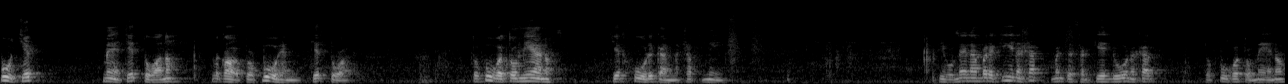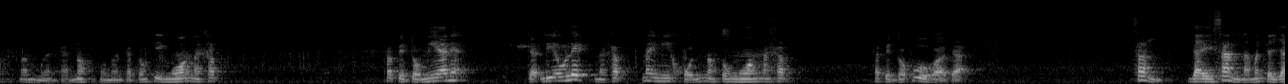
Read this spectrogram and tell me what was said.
ปู้เจ็ดแม่เจ็ดตัวเนาะแล้วก็ตัวปู้แห่งเจ็ดตัว ตัวผู้กับตัวเมียเนาะเจ็ดคู่ด้วยกันนะครับ นี่ที่ผมแนะนำไปตะกี้นะครับ มันจะสังเกตดูนะครับ ตัวผู้กับตัวแม่เนาะมันเหมือนกันเนาะมันเหมือนกันตรงตีงวงนะครับ ถ้าเป็นตัวเมียเนี่ย จะเลี้ยวเล็กนะครับ ไม่มีขนเนาะตรงงวงนะครับ ถ้าเป็นตัวผู้ก็จะสั้น ใยสั้นนะมันจะใย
